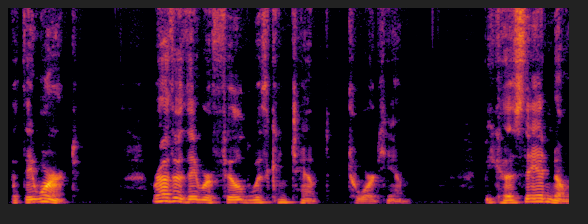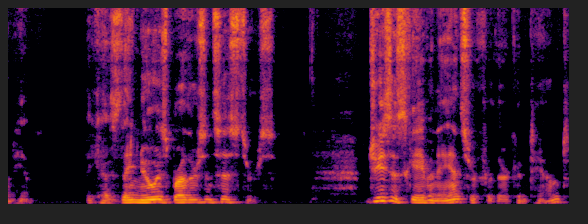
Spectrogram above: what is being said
but they weren't. Rather, they were filled with contempt toward him because they had known him, because they knew his brothers and sisters. Jesus gave an answer for their contempt.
